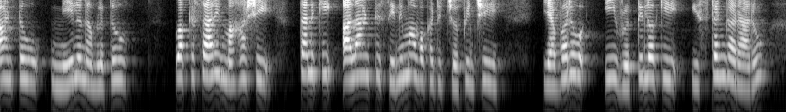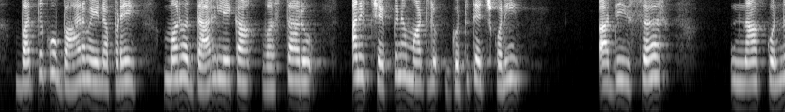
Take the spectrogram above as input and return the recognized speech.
అంటూ నీళ్ళు నములుతూ ఒకసారి మహర్షి తనకి అలాంటి సినిమా ఒకటి చూపించి ఎవరు ఈ వృత్తిలోకి ఇష్టంగా రారు బతుకు భారమైనప్పుడే మరో దారి లేక వస్తారు అని చెప్పిన మాటలు గుర్తు తెచ్చుకొని అది సార్ నాకున్న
